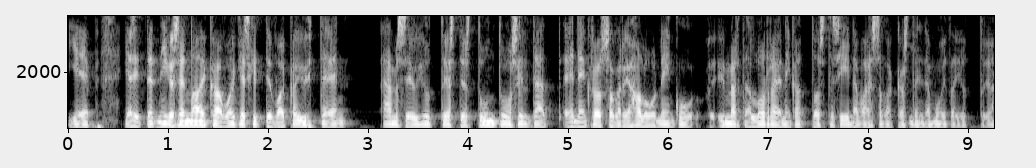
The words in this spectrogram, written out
Jep. Ja sitten, että niinku sen aikaa voi keskittyä vaikka yhteen MCU-juttu, ja sitten jos tuntuu siltä, että ennen crossoveria haluaa niinku ymmärtää Loreen, niin katsoo sitten siinä vaiheessa vaikka sitten niitä muita juttuja.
